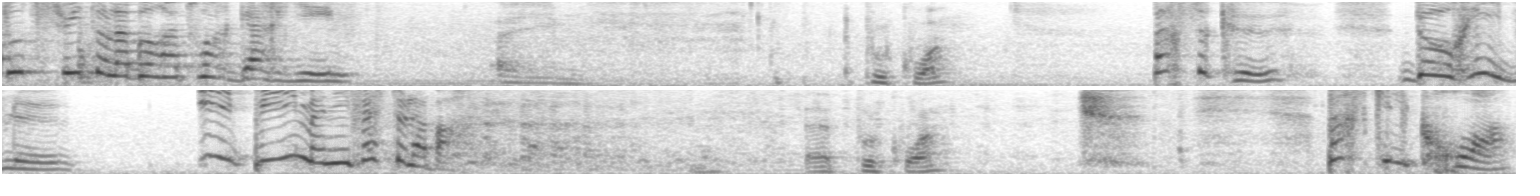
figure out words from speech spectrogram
tout de suite au laboratoire Garrier. Pourquoi? Parce que d'horribles hippies manifestent là-bas. Euh, pourquoi? Parce qu'ils croient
